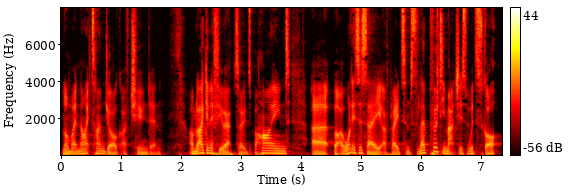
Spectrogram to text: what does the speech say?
and on my nighttime jog, I've tuned in. I'm lagging a few episodes behind, uh, but I wanted to say I've played some celeb footy matches with Scott,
